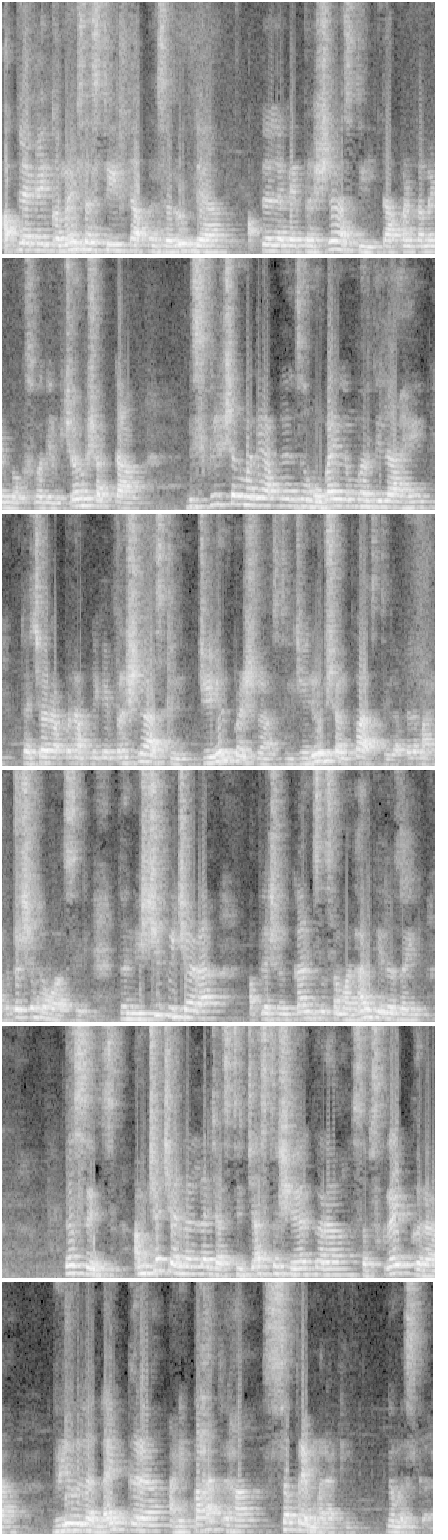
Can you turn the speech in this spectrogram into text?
आपल्या काही कमेंट्स असतील तर आपण जरूर द्या. आपल्याला काही प्रश्न असतील तर आपण कमेंट बॉक्समध्ये विचारू शकता. डिस्क्रिप्शनमध्ये आपल्याला जो मोबाईल नंबर दिला आहे त्याच्यावर आपण आपले काही प्रश्न असतील जेन्युन प्रश्न असतील जेन्युन शंका असतील आपल्याला मार्गदर्शन हवं असेल तर निश्चित विचारा. आपल्या शंकांचं समाधान केलं जाईल. तसेच आमच्या चॅनलला जास्तीत जास्त शेअर करा सबस्क्राईब करा व्हिडिओला लाईक करा आणि पाहत रहा सप्रेम मराठी. नमस्कार.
